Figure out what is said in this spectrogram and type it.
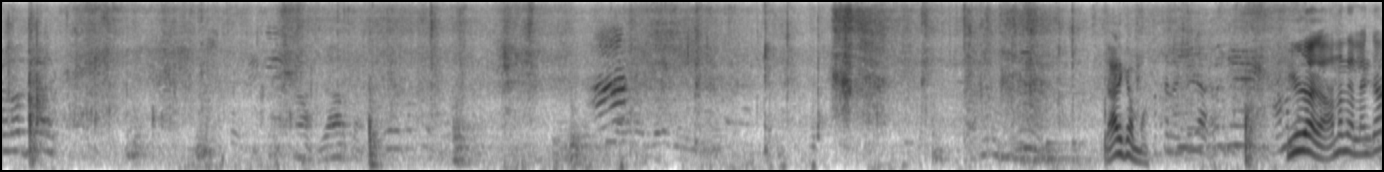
కష్టపడతారు దానికమ్మా ఇదాగా అన్నది ఇంకా?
